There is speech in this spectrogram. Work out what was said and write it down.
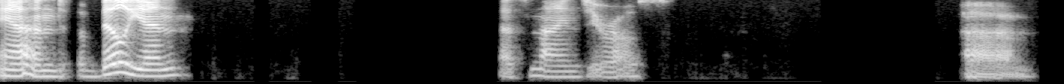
And a billion, that's nine zeros, um,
